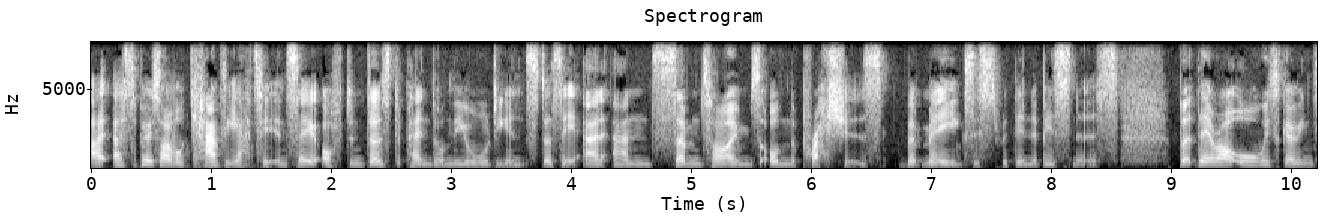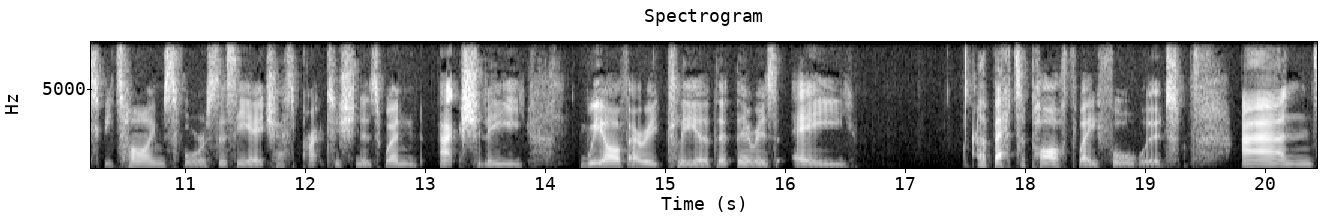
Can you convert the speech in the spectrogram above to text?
I, I, suppose I will caveat it and say it often does depend on the audience, does it? And and sometimes on the pressures that may exist within a business. But there are always going to be times for us as EHS practitioners when actually we are very clear that there is a a better pathway forward. And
